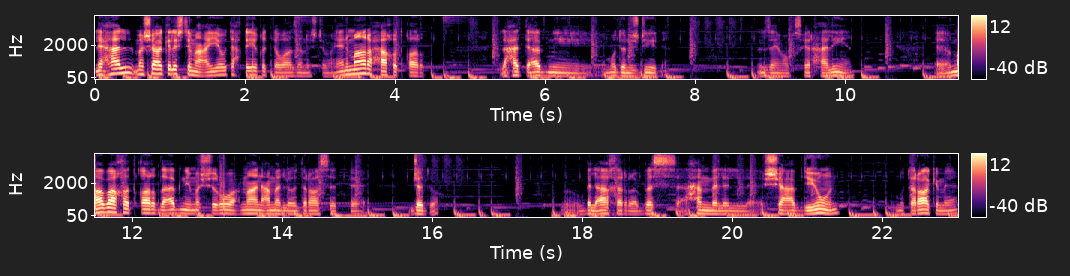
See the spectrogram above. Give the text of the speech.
لحل مشاكل اجتماعية وتحقيق التوازن الاجتماعي. يعني ما راح آخذ قرض لحتى أبني مدن جديدة زي ما بصير حاليا. ما باخذ قرض لأبني مشروع ما انعمل له دراسة جدوى. بالاخر بس أحمل الشعب ديون متراكمة.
